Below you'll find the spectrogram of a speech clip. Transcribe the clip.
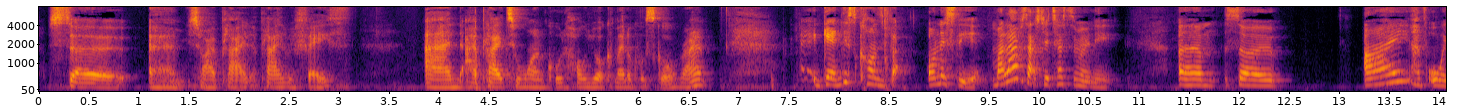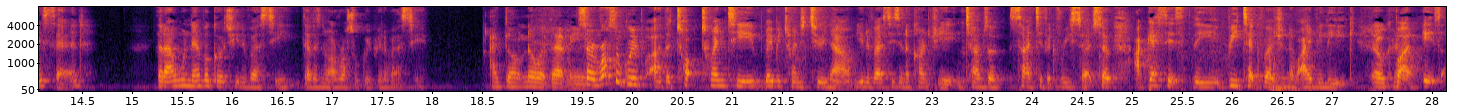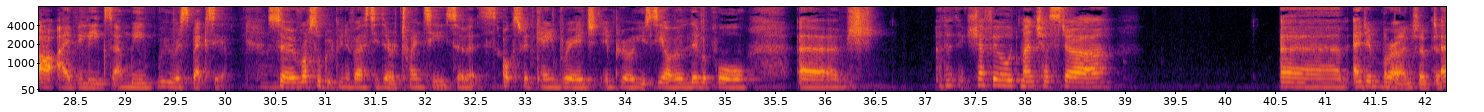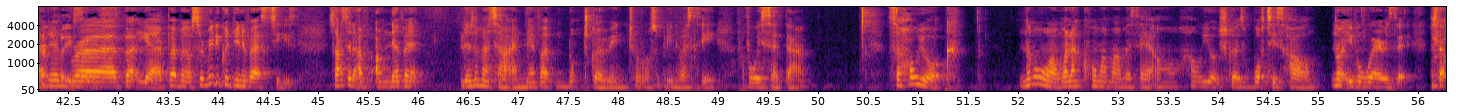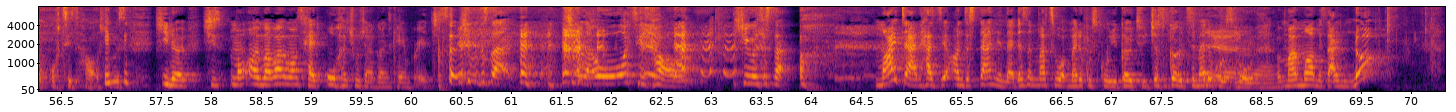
So, um, so I applied, applied with faith, and I applied to one called Hull York Medical School. Right. Again, this comes back. Honestly, my life is actually a testimony. Um, so I have always said that I will never go to university that is not a Russell Group university. I don't know what that means. So Russell Group are the top 20, maybe 22 now, universities in the country in terms of scientific research. So I guess it's the BTEC version of Ivy League. Okay. But it's our Ivy Leagues and we, we respect it. So Russell Group University, there are 20. So that's Oxford, Cambridge, Imperial UCL, Liverpool, um, I don't think Sheffield, Manchester, um, Edinburgh, A bunch of different Edinburgh, places. but yeah, Birmingham. So really good universities. So I said I've, I'll never. It doesn't matter. I'm never not going to Russell University. I've always said that. So Hull York. Number one, when I call my mum and say, "Oh, Hull York," she goes, "What is Hull?" Not even where is it. She's like, "What is Hull?" She was, you know, she's my, my my mum's head. All her children are going to Cambridge, so she was just like, she was like, "Oh, what is Hull?" She was just like, "Ugh." My dad has the understanding that it doesn't matter what medical school you go to, just go to medical school. But my mom is like, "No,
